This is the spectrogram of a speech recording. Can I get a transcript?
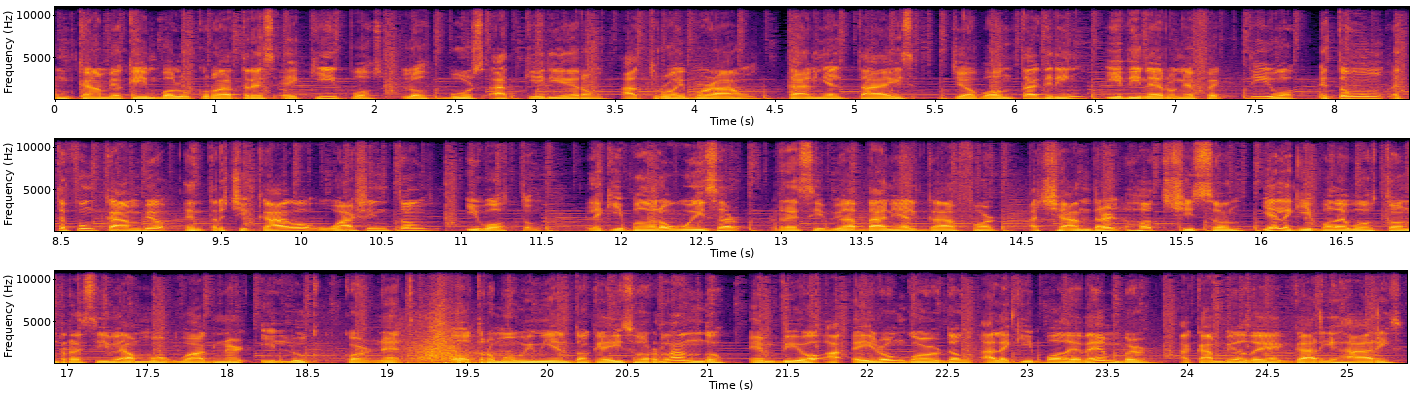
un cambio que involucró a tres equipos. Los Bulls adquirieron a Troy Brown, Daniel Tice, Javonta Green y dinero en efectivo. Esto este fue un cambio entre Chicago, Washington y Boston. El equipo de los Wizards recibió a Daniel Gafford, a Chandler Hutchison y el equipo de Boston recibe a Mo Wagner y Luke Cornett. Otro movimiento que hizo Orlando envió a Aaron Gordon al equipo de Denver a cambio de Gary Harris,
